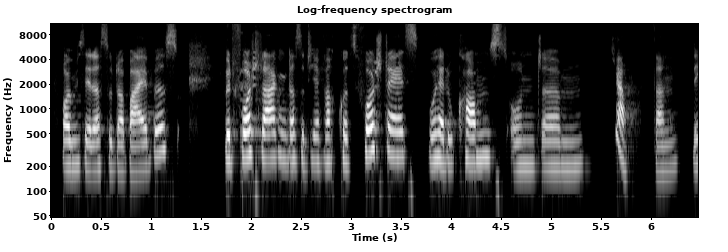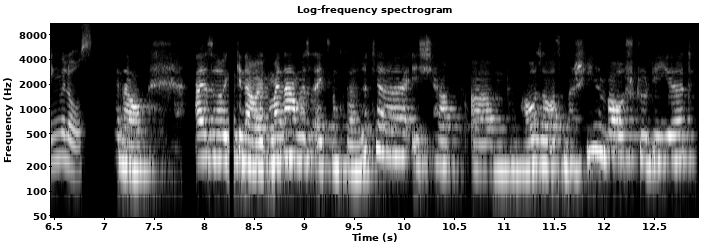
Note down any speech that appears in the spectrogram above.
Ich freue mich sehr, dass du dabei bist. Ich würde vorschlagen, dass du dich einfach kurz vorstellst, woher du kommst und ähm, ja, dann legen wir los. Genau. Also genau, mein Name ist Alexandra Ritter. Ich habe ähm, vom Hause aus Maschinenbau studiert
